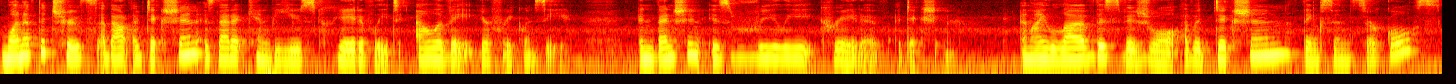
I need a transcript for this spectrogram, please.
One of the truths about addiction is that it can be used creatively to elevate your frequency. Invention is really creative addiction. And I love this visual of addiction thinks in circles,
